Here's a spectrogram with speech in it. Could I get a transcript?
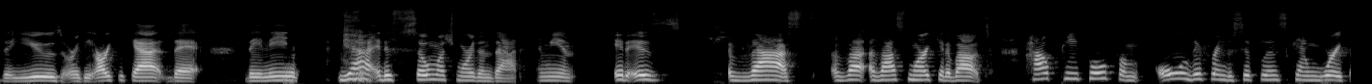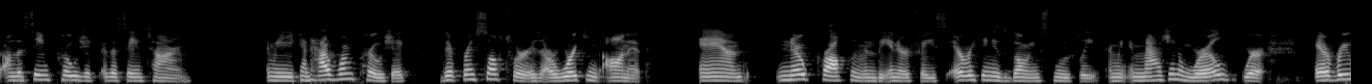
they use or the archicad that they need yeah it is so much more than that i mean it is a vast a, va- a vast market about how people from all different disciplines can work on the same project at the same time I mean, you can have one project, different softwares are working on it, and no problem in the interface. Everything is going smoothly. I mean, imagine a world where every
